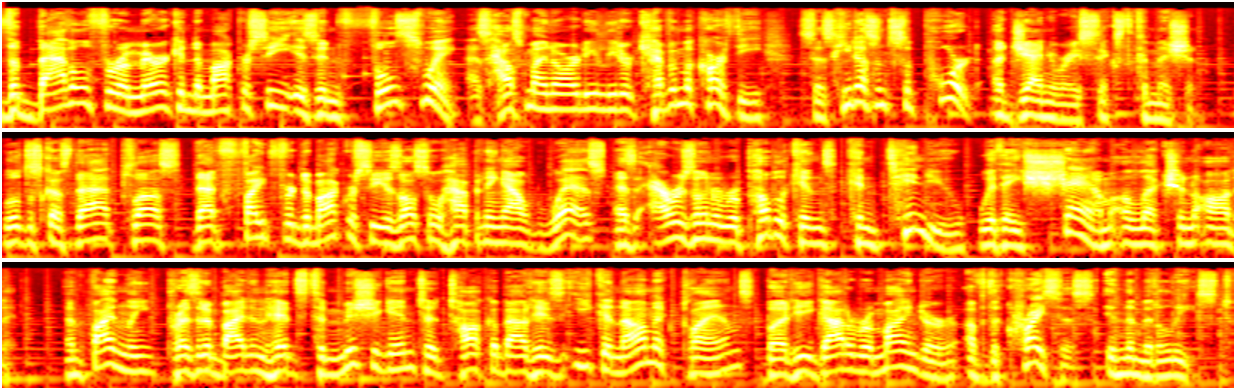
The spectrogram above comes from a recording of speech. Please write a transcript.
The battle for American democracy is in full swing as House Minority Leader Kevin McCarthy says he doesn't support a January 6th commission. We'll discuss that, plus, that fight for democracy is also happening out west as Arizona Republicans continue with a sham election audit. And finally, President Biden heads to Michigan to talk about his economic plans, but he got a reminder of the crisis in the Middle East.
